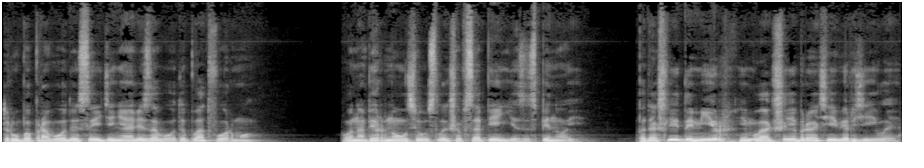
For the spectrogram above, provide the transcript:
Трубопроводы соединяли завод и платформу. Он обернулся, услышав сопенье за спиной. Подошли Демир и младшие братья Верзилы.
